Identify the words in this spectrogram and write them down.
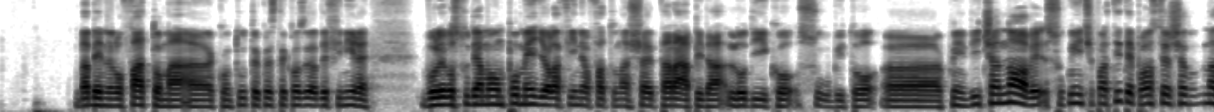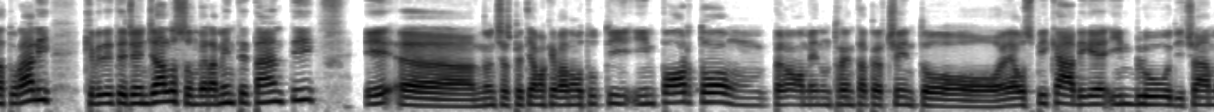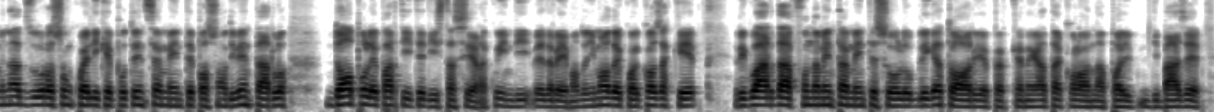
va bene l'ho fatto, ma uh, con tutte queste cose da definire volevo studiare un po' meglio, alla fine ho fatto una scelta rapida, lo dico subito. Uh, quindi 19 su 15 partite, pronostici naturali che vedete già in giallo sono veramente tanti e uh, non ci aspettiamo che vadano tutti in porto, un, però almeno un 30% è auspicabile. In blu, diciamo in azzurro, sono quelli che potenzialmente possono diventarlo dopo le partite di stasera. Quindi vedremo. Ad ogni modo, è qualcosa che riguarda fondamentalmente solo le obbligatorie perché nell'altra colonna poi di base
